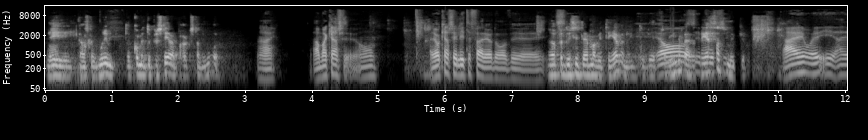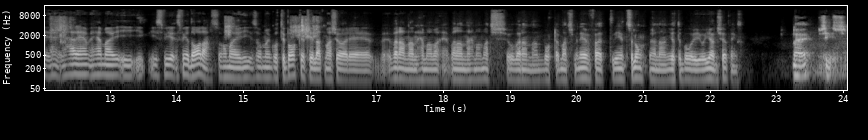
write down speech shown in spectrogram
Det är ganska orimligt. De kommer inte att prestera på högsta nivå. Nej. Ja, man kanske... Ja. Ja, Jag kanske är lite färgad av... Eh, Ja, för du sitter hemma vid TVn och inte vet Ja, vad det innebär så mycket. Nej, och i- här hem- hemma i, i, i Sve- Svedala så har, man, så har man gått tillbaka till att man kör eh, varannan, hemma, varannan hemmamatch och varannan bortamatch. Men det är för att det är inte så långt mellan Göteborg och Jönköping. Nej, precis.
